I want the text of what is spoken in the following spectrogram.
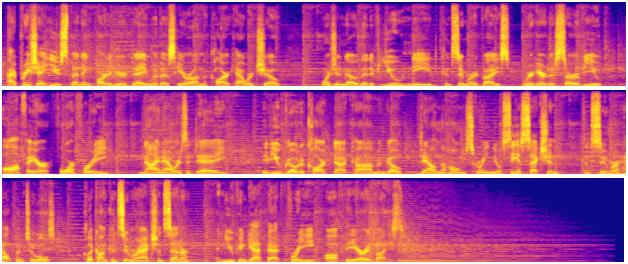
I appreciate you spending part of your day with us here on the Clark Howard Show. I want you to know that if you need consumer advice, we're here to serve you off air for free, nine hours a day. If you go to clark.com and go down the home screen, you'll see a section Consumer Help and Tools. Click on Consumer Action Center and you can get that free off the air advice.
